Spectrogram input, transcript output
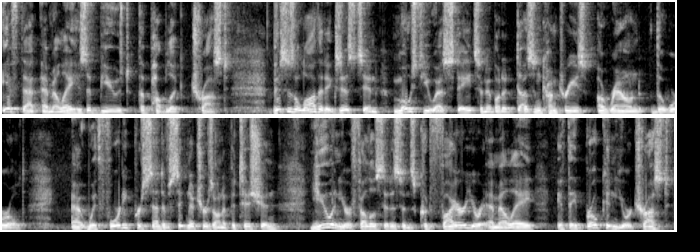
if that MLA has abused the public trust. This is a law that exists in most U.S. states and about a dozen countries around the world uh, with 40% of signatures on a petition, you and your fellow citizens could fire your MLA if they've broken your trust,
